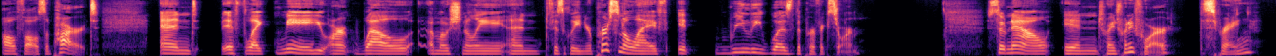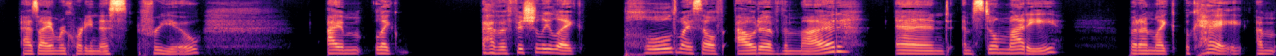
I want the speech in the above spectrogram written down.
all falls apart. And if like me, you aren't well emotionally and physically in your personal life, it really was the perfect storm. So now in 2024, the spring, as I am recording this for you, I'm like, have officially like pulled myself out of the mud and I'm still muddy, but I'm like, okay, I'm,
